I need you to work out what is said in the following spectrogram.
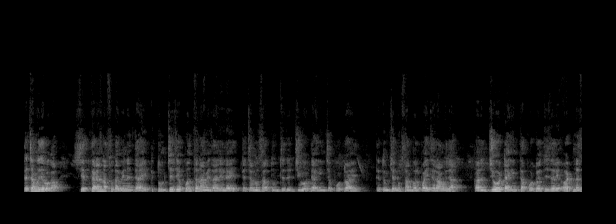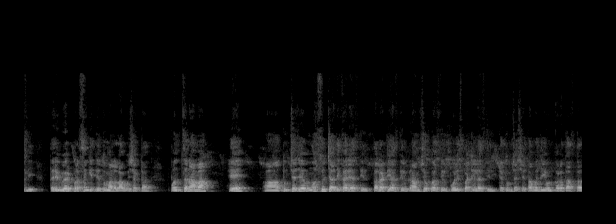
त्याच्यामध्ये बघा शेतकऱ्यांना सुद्धा विनंती आहे की तुमचे जे पंचनामे झालेले आहेत त्याच्यानुसार तुमचे जे जिओ टॅगिंगचे फोटो आहेत ते तुमचे नुकसान भरपाईचे राहू द्या. कारण जिओ टॅगिंगचा फोटोची जरी अट नसली तरी वेळ प्रसंगी ते तुम्हाला लागू शकतात. पंचनामा हे तुमचे जे महसूलचे अधिकारी असतील तलाठी असतील ग्रामसेवक असतील पोलीस पाटील असतील ते तुमच्या शेतामध्ये येऊन करत असतात.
